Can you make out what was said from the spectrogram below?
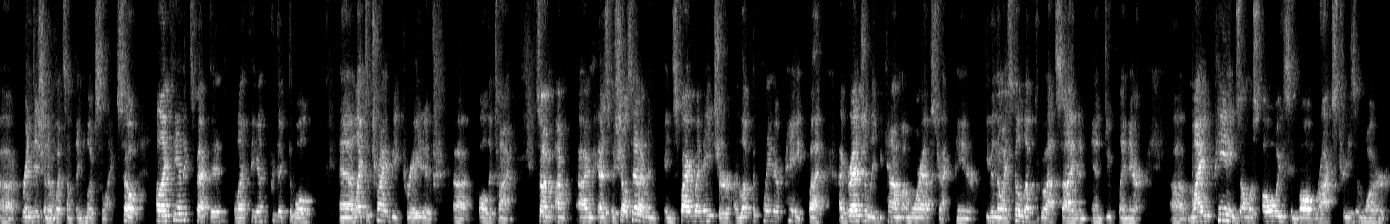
uh, rendition of what something looks like. So I like the unexpected, I like the unpredictable, and I like to try and be creative uh, all the time. So I'm, I'm, I'm, as Michelle said, I'm in, inspired by nature. I love to plein air paint, but I gradually become a more abstract painter, even though I still love to go outside and, and do plein air. Uh, my paintings almost always involve rocks, trees, and water,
